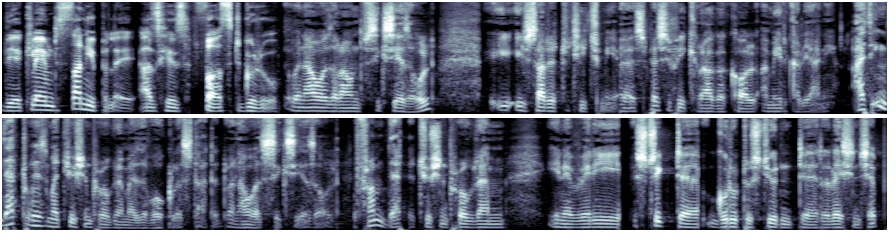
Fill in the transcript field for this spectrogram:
the acclaimed Sunny Pillay, as his first guru. When I was around six years old, he he started to teach me a specific raga called Hamir Kalyani. I think that was my tuition program as a vocalist started when I was six years old. From that tuition program, in a very strict uh, guru to student uh, relationship,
